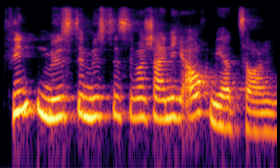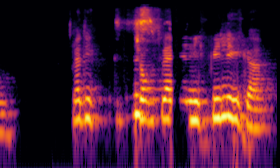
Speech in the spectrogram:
finden müsste, müsste sie wahrscheinlich auch mehr zahlen. Ja, die Jobs werden ja nicht billiger.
